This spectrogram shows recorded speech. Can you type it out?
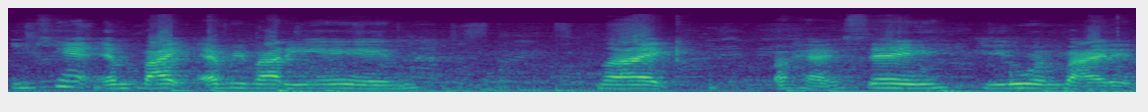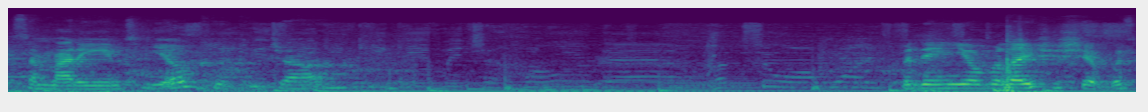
you can't invite everybody in. Like, okay, say you invited somebody into your cookie jar. But then your relationship was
